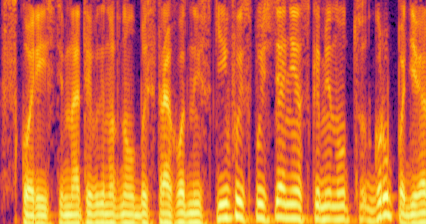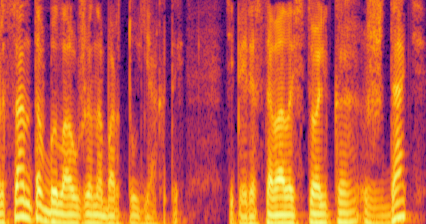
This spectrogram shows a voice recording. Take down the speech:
Вскоре из темноты вынырнул быстроходный скиф, и спустя несколько минут группа диверсантов была уже на борту яхты. Теперь оставалось только ждать.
